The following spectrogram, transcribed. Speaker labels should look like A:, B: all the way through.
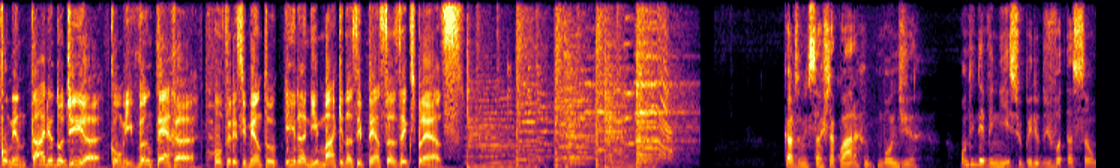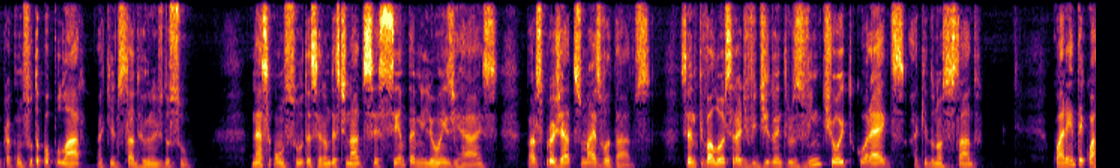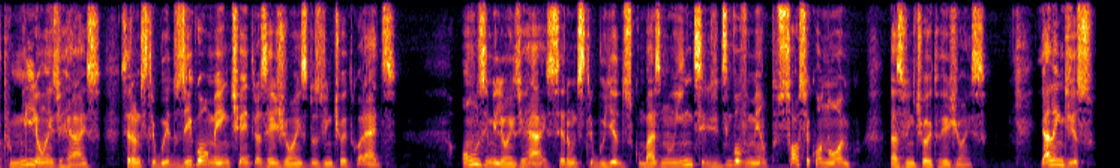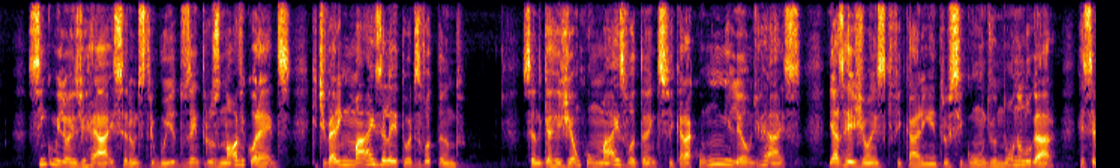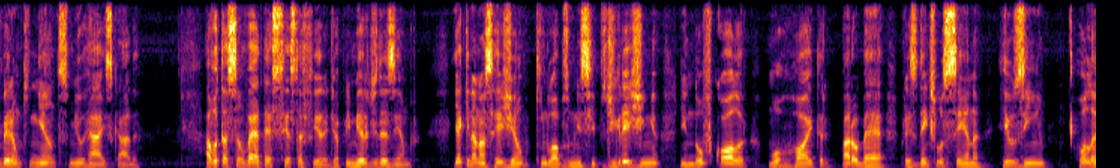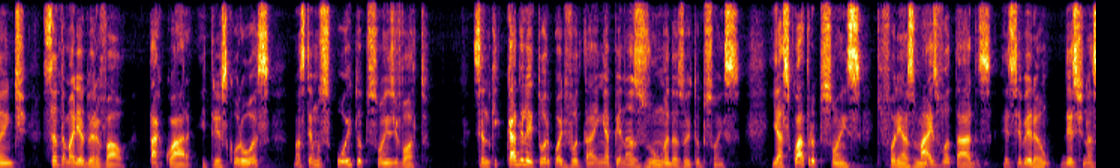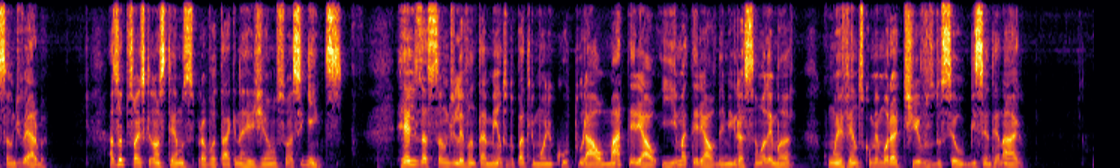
A: Comentário do dia com Ivan Terra. Oferecimento Irani Máquinas e Peças Express.
B: Ouvintes da Taquara, bom dia. Ontem teve início o período de votação para a consulta popular aqui do estado do Rio Grande do Sul. Nessa consulta serão destinados 60 milhões de reais para os projetos mais votados, sendo que o valor será dividido entre os 28 coregs aqui do nosso estado. 44 milhões de reais serão distribuídos igualmente entre as regiões dos 28 coregs. 11 milhões de reais serão distribuídos com base no índice de desenvolvimento socioeconômico das 28 regiões. E além disso, 5 milhões de reais serão distribuídos entre os nove coredes que tiverem mais eleitores votando, sendo que a região com mais votantes ficará com 1 milhão de reais e as regiões que ficarem entre o segundo e o nono lugar receberão 500 mil reais cada. A votação vai até sexta-feira, dia 1 de dezembro. E aqui na nossa região, que engloba os municípios de Igrejinha, Lindolfo Collor, Morro Reuter, Parobé, Presidente Lucena, Riozinho, Rolante, Santa Maria do Herval, Taquara e Três Coroas, nós temos oito opções de voto, sendo que cada eleitor pode votar em apenas uma das oito opções. E as quatro opções que forem as mais votadas receberão destinação de verba. As opções que nós temos para votar aqui na região são as seguintes: realização de levantamento do patrimônio cultural, material e imaterial da imigração alemã, com eventos comemorativos do seu bicentenário,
